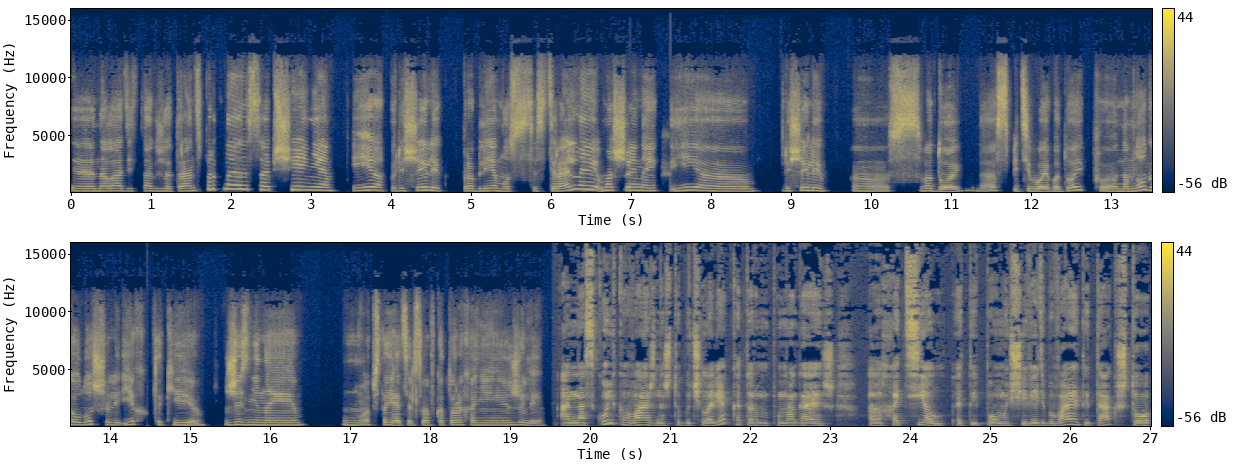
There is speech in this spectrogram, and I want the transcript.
э, наладить также транспортное сообщение и решили проблему со стиральной машиной и э, решили э, с водой, да, с питьевой водой. Намного улучшили их такие жизненные обстоятельства, в которых они жили. А насколько важно, чтобы человек, которому помогаешь, хотел этой помощи. Ведь бывает и так, что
